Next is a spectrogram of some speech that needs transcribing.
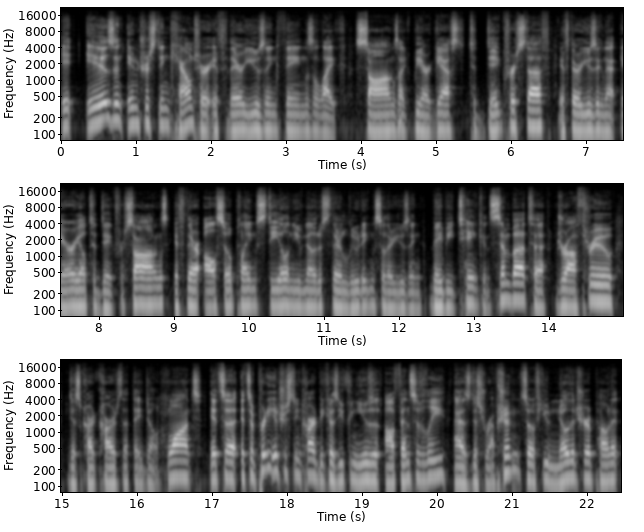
it is an interesting counter if they're using things like songs, like Be Our Guest to dig for stuff, if they're using that Ariel to dig for songs, if they're also playing Steel and you've noticed they're looting, so they're using Baby Tink and Simba to draw through, discard cards that they don't want. It's a it's a pretty interesting card because you can use it offensively as disruption. So if you know that your opponent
